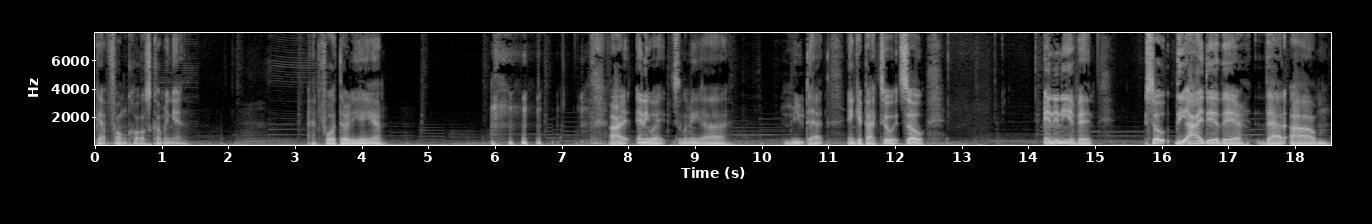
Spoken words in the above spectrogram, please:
got phone calls coming in at 4:30 a.m. All right. Anyway, so let me uh, mute that and get back to it. So in any event, so the idea there that um,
